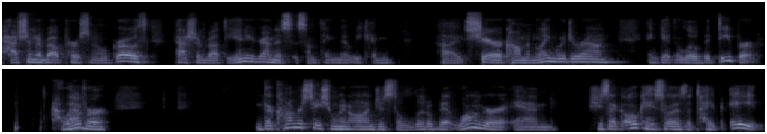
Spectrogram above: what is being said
passionate about personal growth, passionate about the Enneagram. This is something that we can uh, share a common language around and get a little bit deeper. However, the conversation went on just a little bit longer. And she's like, okay, so as a type eight,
